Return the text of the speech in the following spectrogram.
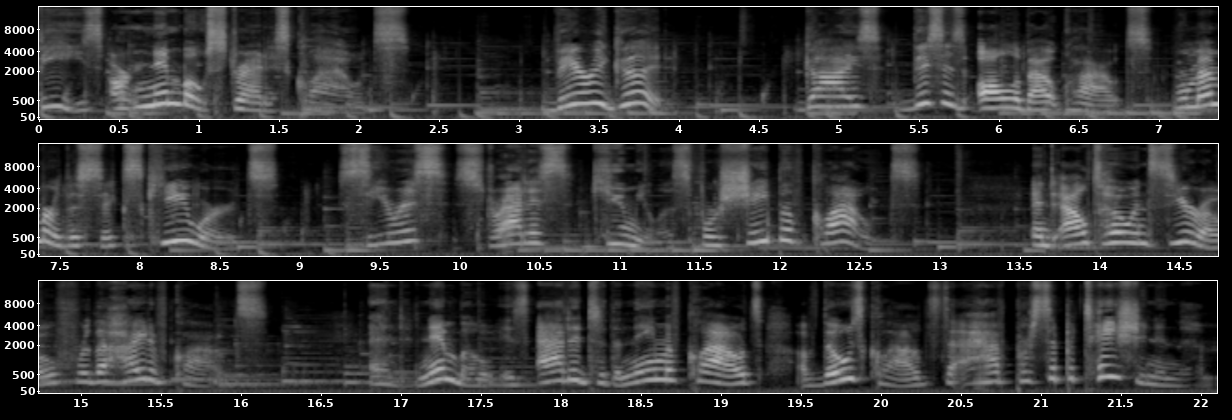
These are nimbostratus clouds. Very good. Guys, this is all about clouds. Remember the six keywords cirrus, stratus, cumulus for shape of clouds. And alto and cirro for the height of clouds. And nimbo is added to the name of clouds of those clouds that have precipitation in them.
